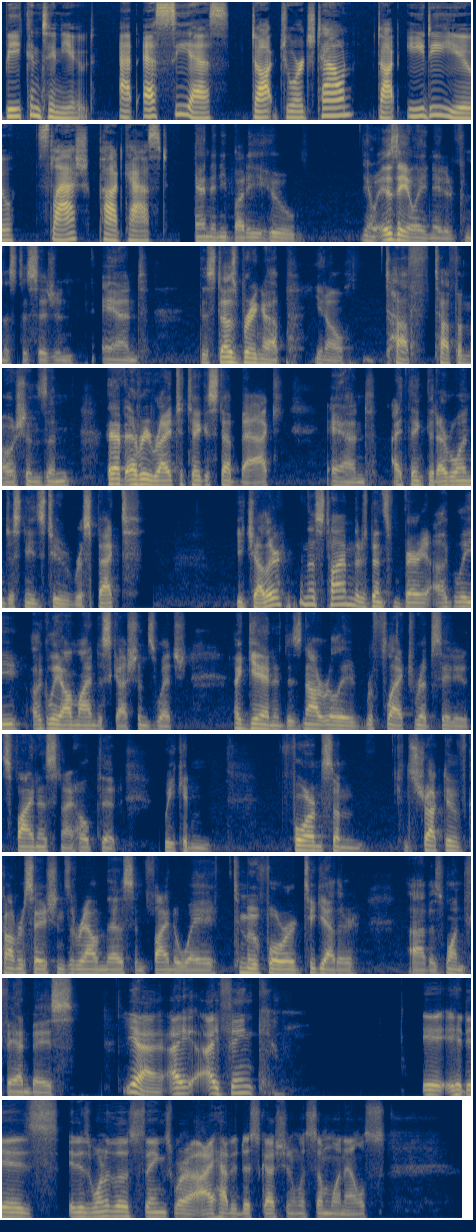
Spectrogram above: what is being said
Be continued at scs.georgetown.edu slash podcast. And anybody who, you know, is alienated from this decision and this does bring up, you know, tough, tough emotions and they have every right to take a step back. And I think that everyone just needs to respect each other in this time. There's been some very ugly, ugly online discussions, which again, it does not really reflect Rip City at its finest. And I hope that we can form some constructive conversations around this and find a way to move forward together uh, as one fan base. Yeah, I I think it, it is it is one of those things where I had a discussion with someone else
